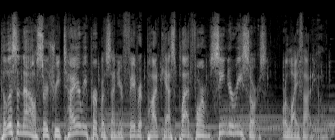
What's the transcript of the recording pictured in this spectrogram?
To listen now, search Retire Repurposed on your favorite podcast platform, Senior Resource, or Life Audio.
